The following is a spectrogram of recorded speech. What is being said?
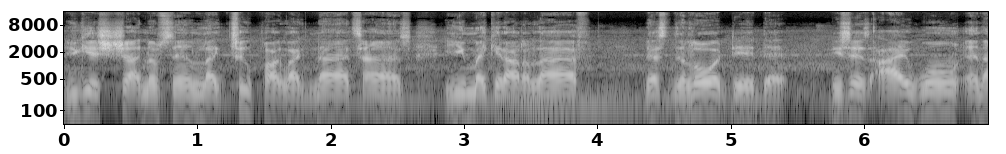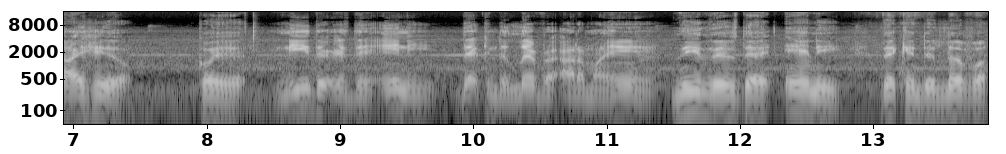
You get shot, you know what I'm saying, like Tupac, like nine times, and you make it out alive. That's the Lord did that. He says, I wound and I heal. Go ahead. Neither is there any that can deliver out of my hand. neither is there any that can deliver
